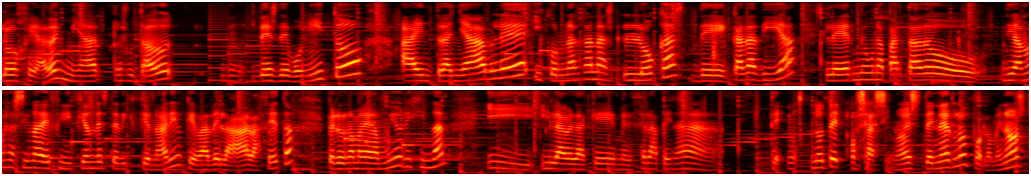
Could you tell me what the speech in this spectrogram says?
lo he ojeado y me ha resultado desde bonito a entrañable y con unas ganas locas de cada día leerme un apartado, digamos así, una definición de este diccionario que va de la A a la Z, pero de una manera muy original y la verdad que merece la pena o sea, si no es tenerlo, por lo menos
